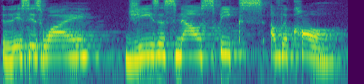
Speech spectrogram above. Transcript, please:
This is why Jesus now speaks of the call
